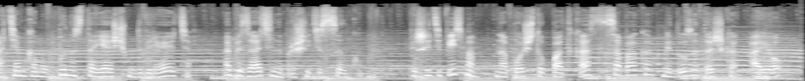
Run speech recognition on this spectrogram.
А тем, кому по-настоящему доверяете, обязательно пришлите ссылку. Пишите письма на почту подкаст собака медуза.io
